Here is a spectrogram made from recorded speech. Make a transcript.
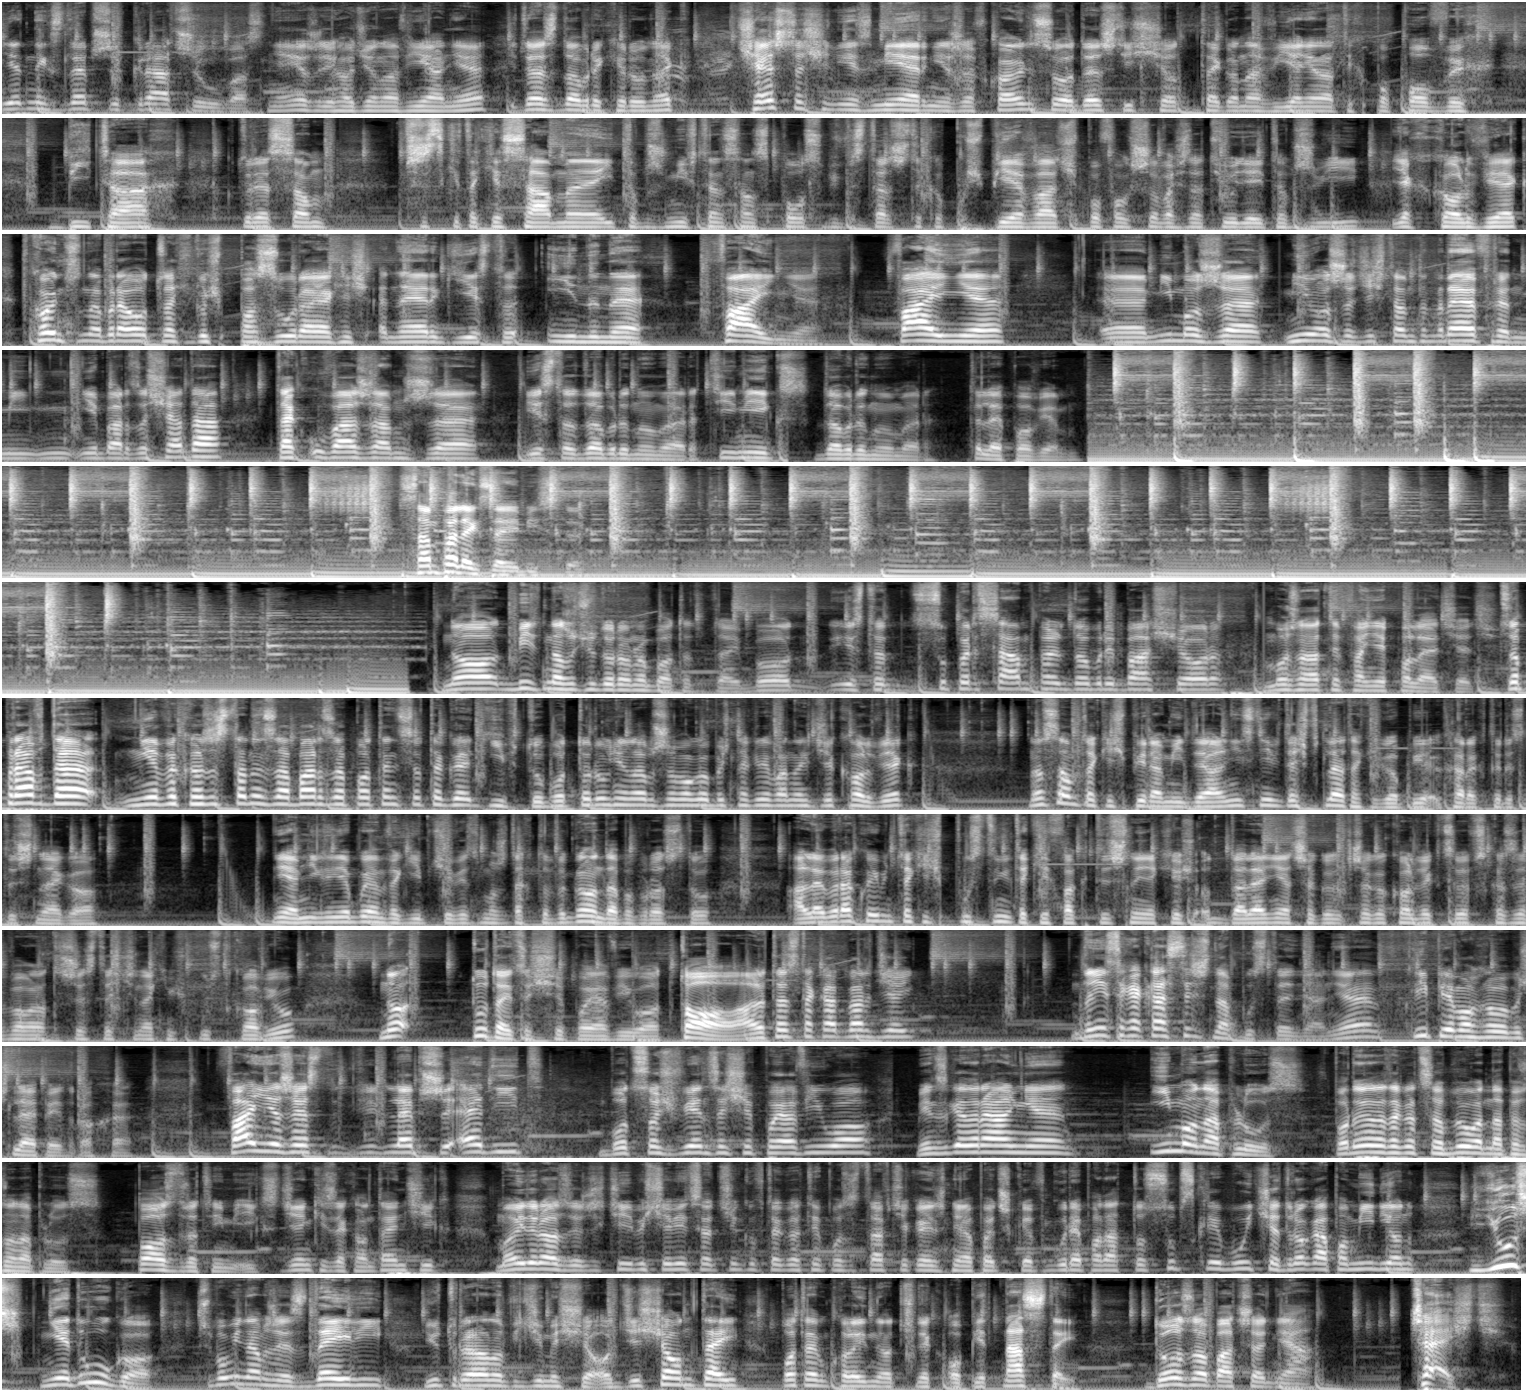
jednych z lepszych graczy u was, nie? Jeżeli chodzi o nawijanie. I to jest dobry kierunek. Cieszę się niezmiernie, że w końcu odeszliście od tego nawijania na tych popowych bitach, które są wszystkie takie same i to brzmi w ten sam sposób i wystarczy tylko pośpiewać, pofałszować na tiulie i to brzmi jakkolwiek. W końcu nabrało to jakiegoś pazura, jakiejś energii, jest to inne. Fajnie, fajnie. E, mimo, że, mimo, że gdzieś tam ten refren mi nie bardzo siada, tak uważam, że jest to dobry numer. Team X, dobry numer. Tyle powiem. Sampelek zajebisty. No, beat narzucił dobrą robotę tutaj, bo jest to super sample, dobry basior, można na tym fajnie polecieć. Co prawda, nie wykorzystany za bardzo potencjał tego Egiptu, bo to równie dobrze mogło być nagrywane gdziekolwiek. No są to jakieś piramidy, ale nic nie widać w tle takiego charakterystycznego. Nie wiem, nigdy nie byłem w Egipcie, więc może tak to wygląda po prostu. Ale brakuje mi jakiejś pustyni takiej faktycznej, jakiegoś oddalenia, czego, czegokolwiek, co by wskazywało na to, że jesteście na jakimś pustkowiu. No, tutaj coś się pojawiło. To, ale to jest taka bardziej... To nie jest taka klasyczna pustynia, nie? W klipie mogłoby być lepiej trochę. Fajnie, że jest lepszy edit, bo coś więcej się pojawiło, więc generalnie imo na plus. W porównaniu do tego, co było, na pewno na plus. Pozdro Team X, dzięki za kontencik. Moi drodzy, jeżeli chcielibyście więcej odcinków tego typu, zostawcie koniecznie łapeczkę w górę, ponadto subskrybujcie, droga po milion już niedługo. Przypominam, że jest daily, jutro rano widzimy się o 10, potem kolejny odcinek o 15. Do zobaczenia, cześć!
